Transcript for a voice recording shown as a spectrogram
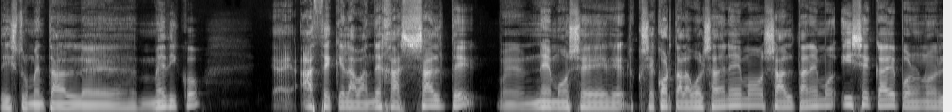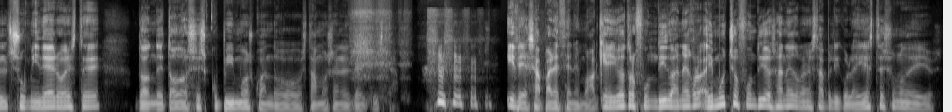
de instrumental eh, médico, eh, hace que la bandeja salte. Eh, Nemo se, se corta la bolsa de Nemo, salta Nemo y se cae por uno, el sumidero este donde todos escupimos cuando estamos en el dentista. Y desaparece Nemo. Aquí hay otro fundido a negro. Hay muchos fundidos a negro en esta película y este es uno de ellos.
